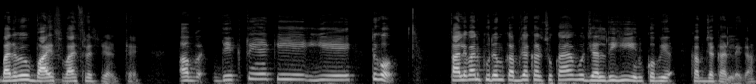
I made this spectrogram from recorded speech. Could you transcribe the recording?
बाय द वे वो वाइस वाइस प्रेसिडेंट थे। अब देखते हैं कि ये, देखो, तालिबान पूरे में कब्जा कर चुका है, वो जल्दी ही इनको भी कब्जा कर लेगा।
